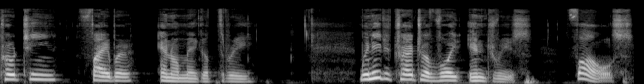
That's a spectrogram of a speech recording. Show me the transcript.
protein, fiber, and omega 3. We need to try to avoid injuries, falls.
